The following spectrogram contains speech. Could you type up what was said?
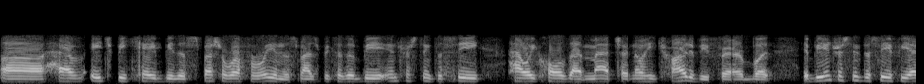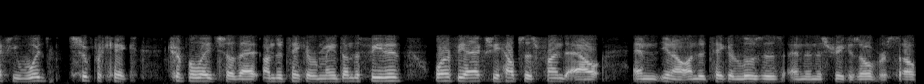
uh have HBK be the special referee in this match because it'd be interesting to see how he calls that match. I know he tried to be fair, but it'd be interesting to see if he actually would super kick Triple H so that Undertaker remains undefeated, or if he actually helps his friend out and you know Undertaker loses and then the streak is over. So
